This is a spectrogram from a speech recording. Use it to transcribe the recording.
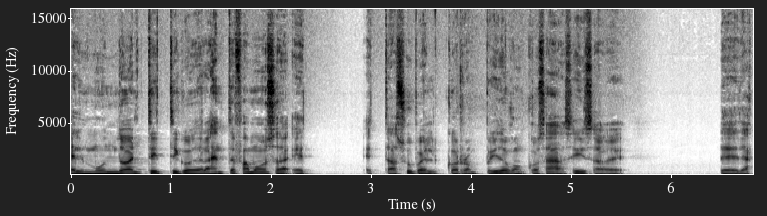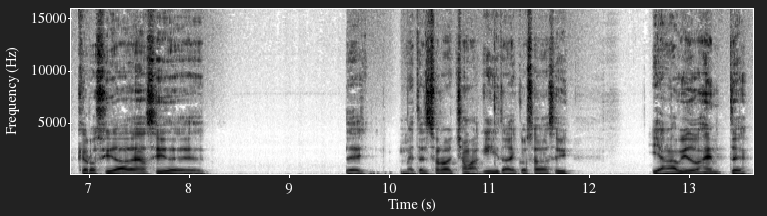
el mundo artístico de la gente famosa es- está súper corrompido con cosas así, ¿sabes? De, de asquerosidades así, de, de metérselo a las chamaquitas y cosas así. Y han habido gente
